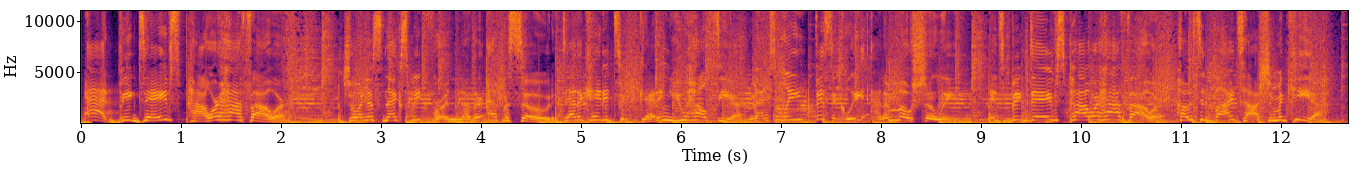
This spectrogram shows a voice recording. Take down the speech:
at Big Dave's Power Half Hour. Join us next week for another episode dedicated to getting you healthier mentally, physically, and emotionally. It's Big Dave's Power Half Hour, hosted by Tasha Makia.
